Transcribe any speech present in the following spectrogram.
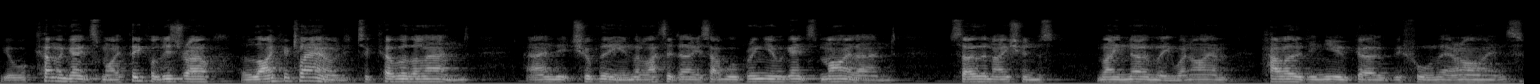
you will come against my people Israel like a cloud to cover the land. And it shall be in the latter days I will bring you against my land, so the nations may know me when I am hallowed in you Gog before their eyes.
